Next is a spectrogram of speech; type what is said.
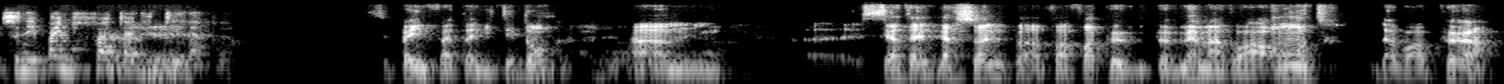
Ce n'est pas une fatalité, la peur. Ce n'est pas une fatalité. Donc, euh, certaines personnes parfois peuvent, même avoir honte d'avoir peur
